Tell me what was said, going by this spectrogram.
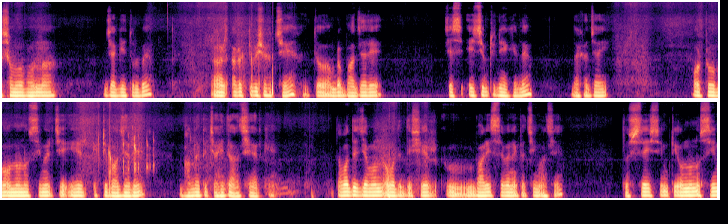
সম্ভাবনা জাগিয়ে তুলবে। আর আরও একটি বিষয় হচ্ছে তো আমরা বাজারে যে এই সিমটি নিয়ে গেলে দেখা যায় অটো বা অন্যান্য সিমের যে এর একটি বাজারে ভালো একটি চাহিদা আছে আর কি। আমাদের যেমন আমাদের দেশের বাড়ির সেভেন একটা সিম আছে। তো সেই সিমটি অন্য অন্য সিম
